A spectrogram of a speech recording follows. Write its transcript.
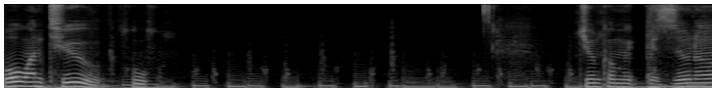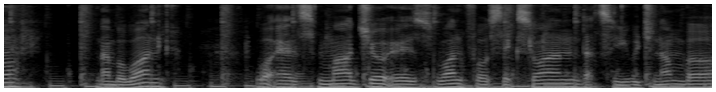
412. Ooh. Junko Mizuno, number one. What else? Majo is 1461. That's a huge number.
